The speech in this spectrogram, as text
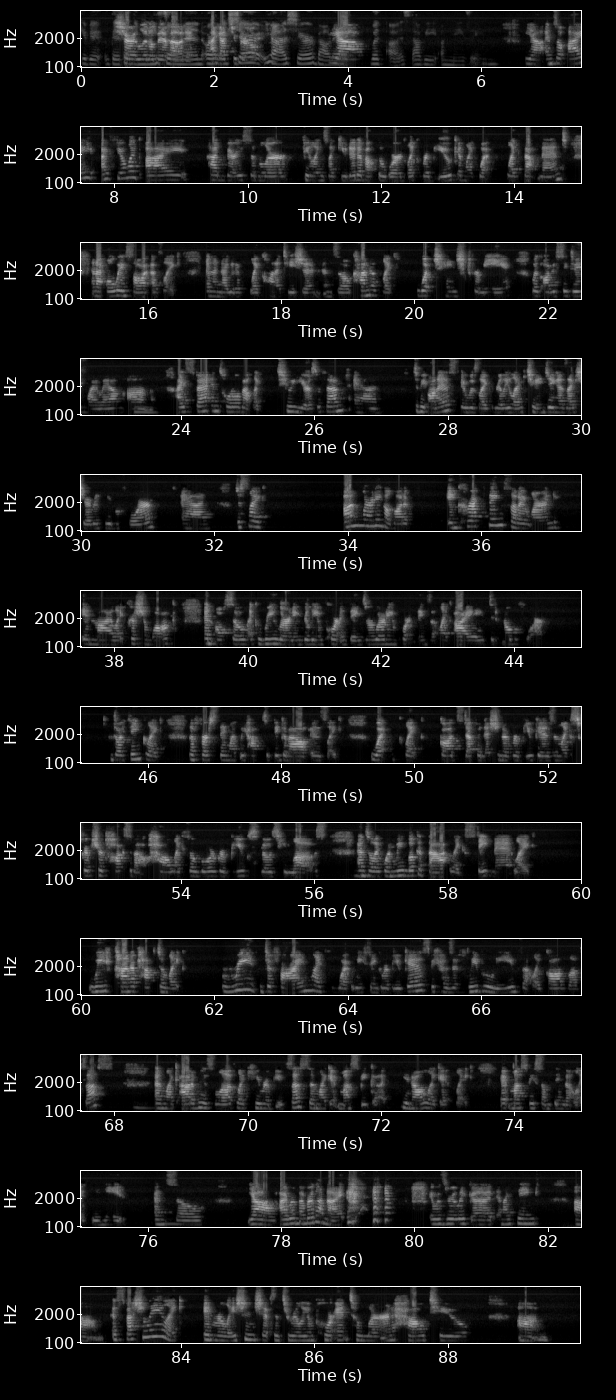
give it give Share a little bit about it. Or I like got you, share, girl. yeah, share about yeah. it with us. That'd be amazing. Yeah, and so I I feel like I had very similar feelings like you did about the word like rebuke and like what like that meant, and I always saw it as like in a negative like connotation, and so kind of like what changed for me was obviously doing YWAM. Um, I spent in total about like two years with them, and to be honest, it was like really life changing as I shared with you before, and just like unlearning a lot of incorrect things that I learned in my like Christian walk and also like relearning really important things or learning important things that like I didn't know before. So I think like the first thing like we have to think about is like what like God's definition of rebuke is and like scripture talks about how like the Lord rebukes those he loves. Mm-hmm. And so like when we look at that like statement like we kind of have to like redefine like what we think rebuke is because if we believe that like God loves us mm-hmm. and like out of his love like he rebukes us then like it must be good you know? Like it like it must be something that like we need. And mm-hmm. so yeah i remember that night it was really good. And i think um, especially like in relationships it's really important to learn how to um,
